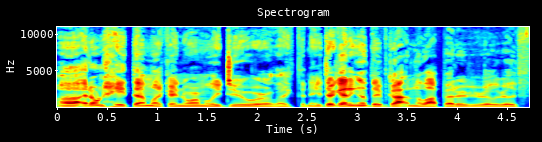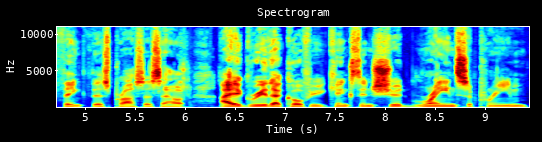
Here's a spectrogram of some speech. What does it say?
Uh, I don't hate them like I normally do, or like the Nate. They're getting they've gotten a lot better if you really really think this process out. I agree that Kofi Kingston should reign supreme.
